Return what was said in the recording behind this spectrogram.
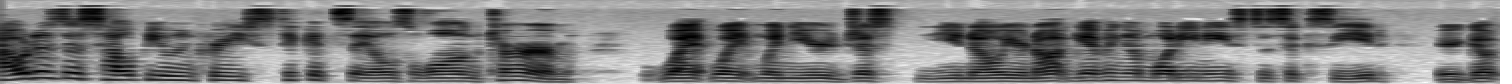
how does this help you increase ticket sales long term when, when when you're just you know you're not giving him what he needs to succeed? You're go,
